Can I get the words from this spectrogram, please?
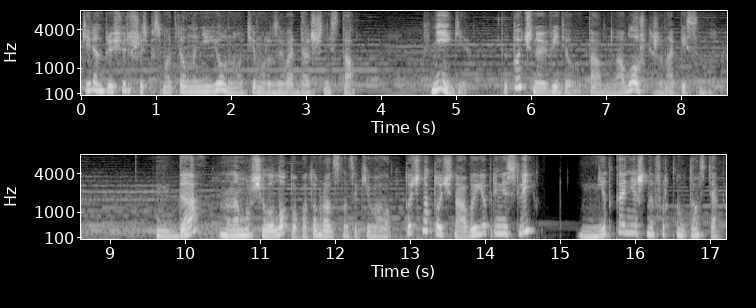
Кирин, прищурившись, посмотрел на нее, но тему развивать дальше не стал. Книги. Ты точно ее видела? Там на обложке же написано. Да, она наморщила лоб, а потом радостно закивала. Точно, точно. А вы ее принесли? Нет, конечно, фыркнул толстяк.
